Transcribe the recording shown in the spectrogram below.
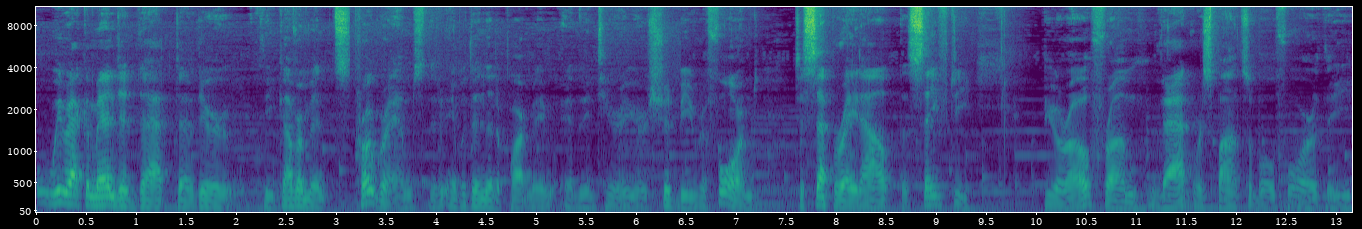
We recommended that uh, there, the government's programs within the Department of the Interior should be reformed to separate out the safety bureau from that responsible for the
